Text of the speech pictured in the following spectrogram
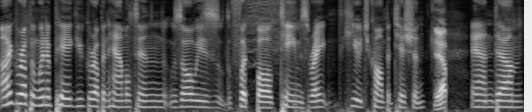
I grew up in Winnipeg. You grew up in Hamilton. It was always the football teams, right? Huge competition. Yep. And um,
